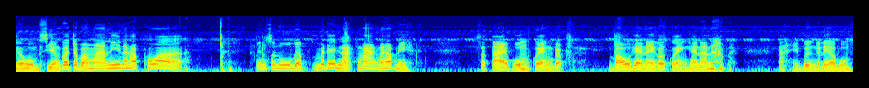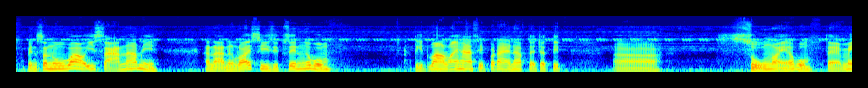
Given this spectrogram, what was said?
นี่ครับผมเสียงก็จะประมาณนี้นะครับ เพราะว่าเป็นสนูแบบไม่ได้หนักมากนะครับนี่ สไตล์ผมแกว่งแบบเบาแค่ไหนก็แกว่งแค่นั้นครับอะเห็นเบิ้งกันเลยครับผมเป็นสนูว่าวอีสานนะครับนี่ ขนาด 140เซนครับผม ติดว่าว150 ก็ได้นะครับ แต่จะติดอ่าสูงหน่อยครับผม แต่ไม่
